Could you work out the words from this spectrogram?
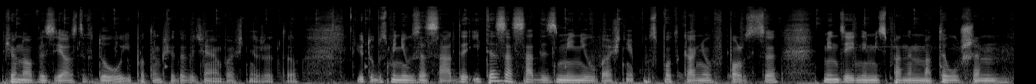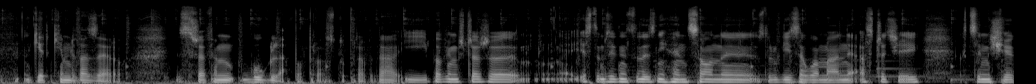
pionowy zjazd w dół i potem się dowiedziałem właśnie, że to YouTube zmienił zasady i te zasady zmienił właśnie po spotkaniu w Polsce między innymi z panem Mateuszem Gierkiem 2.0, z szefem Google'a po prostu, prawda? I powiem szczerze, jestem z jednej strony zniechęcony, z drugiej załamany, a z trzeciej chcę mi się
